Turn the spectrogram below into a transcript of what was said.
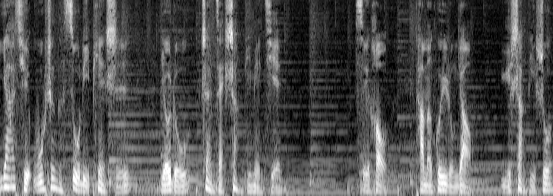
鸦雀无声的肃立片时，犹如站在上帝面前。随后，他们归荣耀与上帝说：“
